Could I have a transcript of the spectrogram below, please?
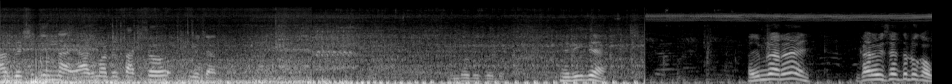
আর বেশি দূর নাই, আর মাত্র চারশো মিটার। এদিক দিয়া। রে গাড়ি ওই সাইড তো ঢুকাও।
